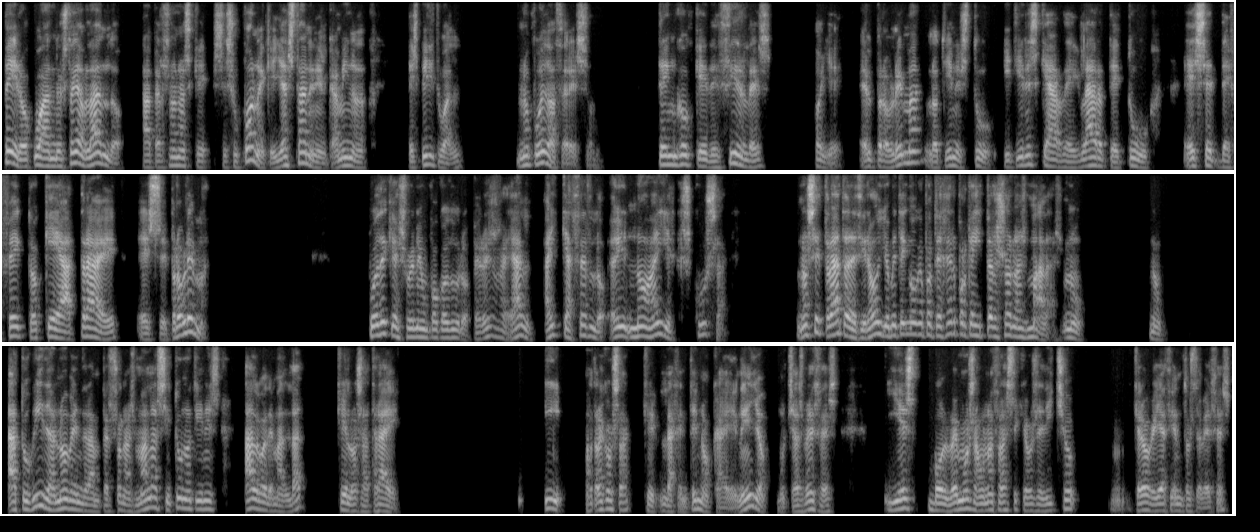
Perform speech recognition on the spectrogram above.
Pero cuando estoy hablando a personas que se supone que ya están en el camino espiritual, no puedo hacer eso. Tengo que decirles, oye, el problema lo tienes tú y tienes que arreglarte tú ese defecto que atrae ese problema. Puede que suene un poco duro, pero es real. Hay que hacerlo. No hay excusa. No se trata de decir, oh, yo me tengo que proteger porque hay personas malas. No, no. A tu vida no vendrán personas malas si tú no tienes algo de maldad que los atrae. Y otra cosa, que la gente no cae en ello muchas veces, y es, volvemos a una frase que os he dicho, mm, creo que ya cientos de veces,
